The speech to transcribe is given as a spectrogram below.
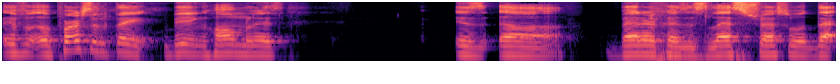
if a person think being homeless is uh better because it's less stressful, that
